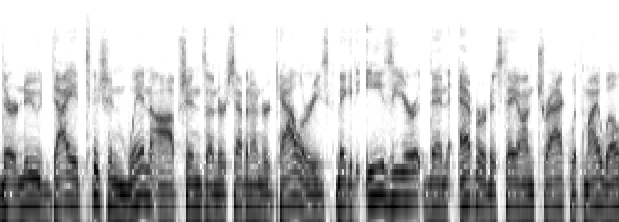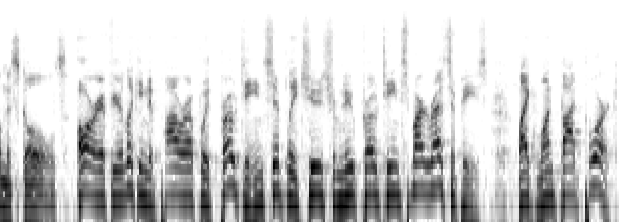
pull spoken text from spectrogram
their new dietitian win options under 700 calories make it easier than ever to stay on track with my wellness goals. Or if you're looking to power up with protein, simply choose from new protein smart recipes like one pot pork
